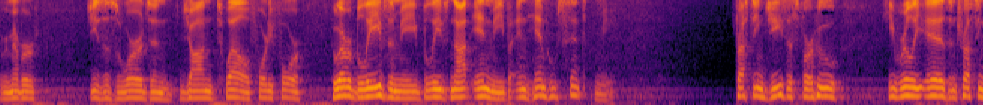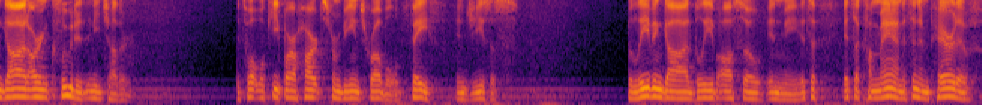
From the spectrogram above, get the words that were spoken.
Remember Jesus' words in John 12 44 Whoever believes in me believes not in me, but in him who sent me. Trusting Jesus for who he really is and trusting God are included in each other. It's what will keep our hearts from being troubled faith in Jesus. Believe in God, believe also in me. It's a, it's a command, it's an imperative.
